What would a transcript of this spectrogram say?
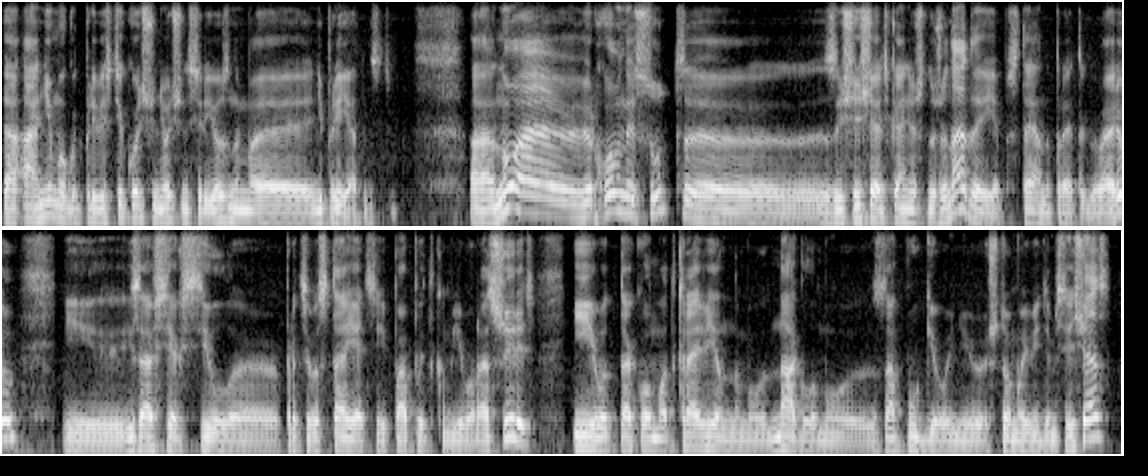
а, они могут привести к очень-очень серьезным э, неприятностям. А, ну, а Верховный суд э, защищать, конечно же, надо, я постоянно про это говорю, и изо всех сил э, противостоять и попыткам его расширить, и вот такому откровенному, наглому запугиванию, что мы видим сейчас –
